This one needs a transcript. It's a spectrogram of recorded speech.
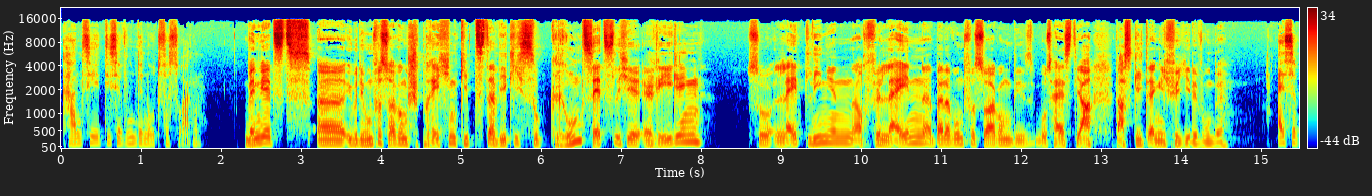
kann sie diese Wunde notversorgen. Wenn wir jetzt äh, über die Wundversorgung sprechen, gibt es da wirklich so grundsätzliche Regeln, so Leitlinien auch für Laien bei der Wundversorgung, wo es heißt, ja, das gilt eigentlich für jede Wunde? Also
